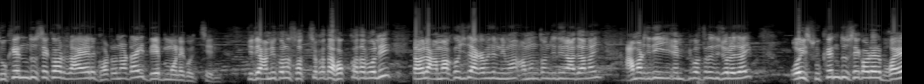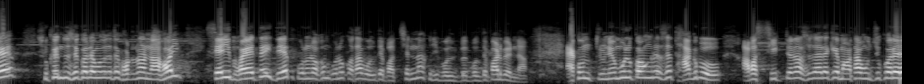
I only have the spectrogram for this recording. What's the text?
সুখেন্দু শেখর রায়ের ঘটনাটাই দেব মনে করছেন। যদি আমি কোনো স্বচ্ছ কথা, হক কথা বলি, তাহলে আমাকেও যদি আগামী দিন আমন্ত্রণ যদি না জানাই, আমার যদি এমপি পত্র যদি চলে যায় ওই সুখেন্দু শেখরের ভয়ে, সুখেন্দু শেখরের মধ্যে যাতে ঘটনা না হয়, সেই ভয়েতেই দেব কোনো রকম কোনো কথা বলতে পারছেন না, কিছু বলতে পারবেন না। এখন তৃণমূল কংগ্রেসে থাকব, আবার সিট টেরা সোজা রেখে মাথা উঁচু করে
